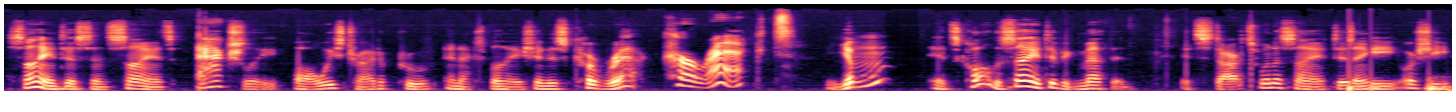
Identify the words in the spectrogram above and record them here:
Scientists and science actually always try to prove an explanation is correct. Correct? Yep. Hmm? It's called the scientific method. It starts when a scientist thinks he or she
